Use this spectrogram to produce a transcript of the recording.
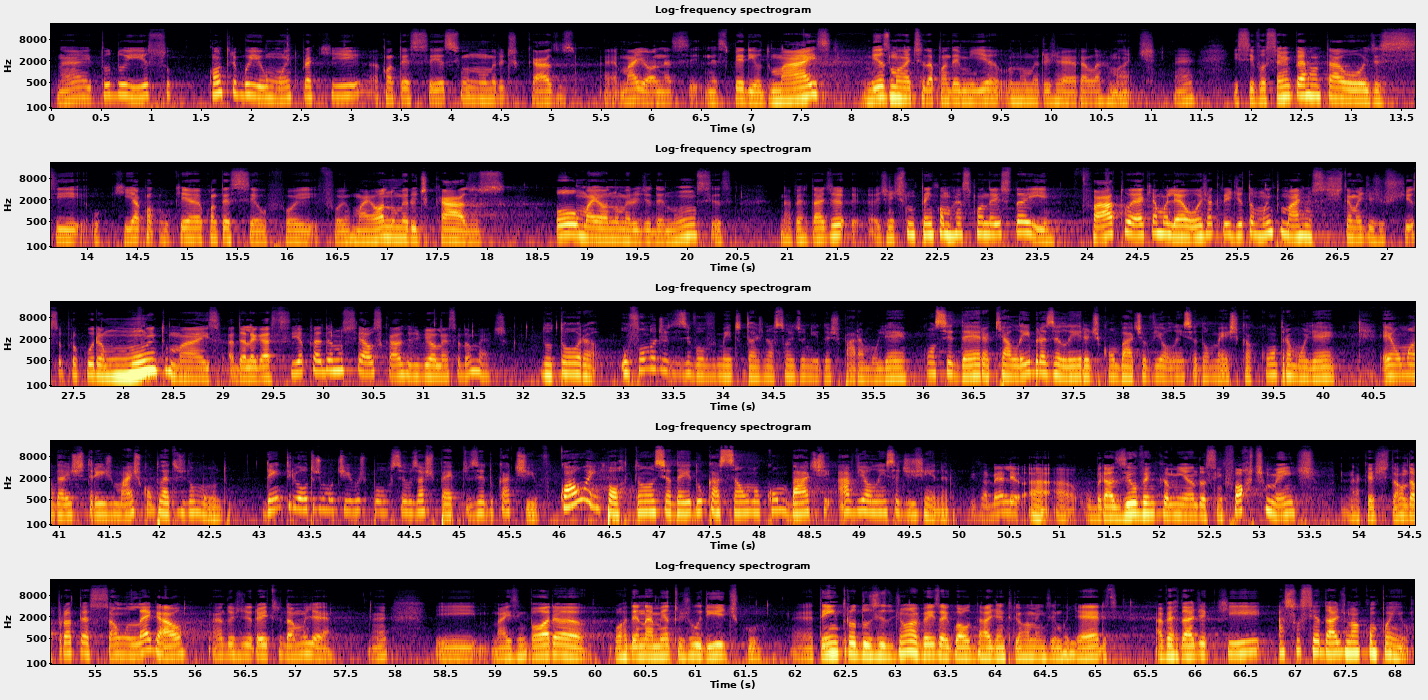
né, e tudo isso contribuiu muito para que acontecesse um número de casos é, maior nesse, nesse período. Mas, mesmo antes da pandemia, o número já era alarmante. Né? E se você me perguntar hoje se o que, o que aconteceu foi, foi o maior número de casos ou o maior número de denúncias, na verdade, a gente não tem como responder isso daí. Fato é que a mulher hoje acredita muito mais no sistema de justiça, procura muito mais a delegacia para denunciar os casos de violência doméstica. Doutora, o Fundo de Desenvolvimento das Nações Unidas para a Mulher considera que a Lei Brasileira de Combate à Violência Doméstica contra a Mulher é uma das três mais completas do mundo, dentre outros motivos por seus aspectos educativos. Qual a importância da educação no combate à violência de gênero? Isabelle, a, a, o Brasil vem caminhando assim fortemente na questão da proteção legal né, dos direitos da mulher. Né? E, mas embora o ordenamento jurídico é, tem introduzido de uma vez a igualdade entre homens e mulheres, a verdade é que a sociedade não acompanhou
